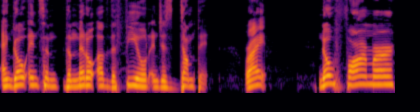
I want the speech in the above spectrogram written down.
and go into the middle of the field and just dump it, right? No farmer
